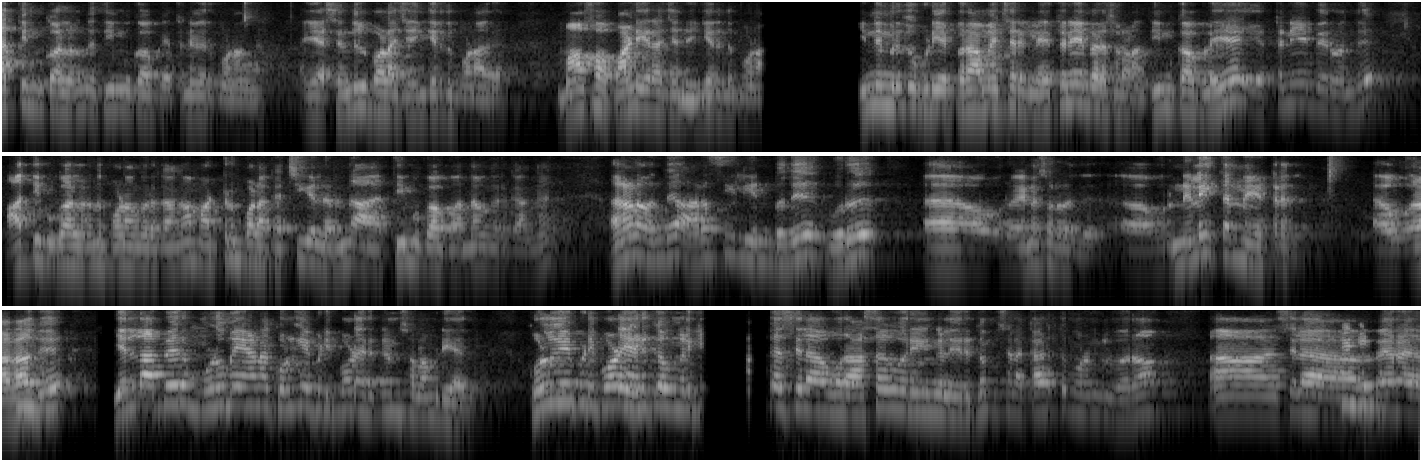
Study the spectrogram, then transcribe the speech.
அதிமுகல இருந்து திமுகவுக்கு எத்தனை பேர் போனாங்க? ஐயா செந்தில் பாலாஜி எங்கிருந்து போனாரு? மாஃபா பாண்டியராஜன் எங்கிருந்து போனாங்க? இன்னும் இருக்கக்கூடிய பிற அமைச்சர்கள் எத்தனையோ பேர் சொல்லலாம். திமுகக்குள்ளேயே எத்தனையோ பேர் வந்து அதிமுகல இருந்து போனவங்க இருக்காங்க. மற்றும் பல கட்சிகள்ல இருந்து திமுகவுக்கு வந்தவங்க இருக்காங்க. அதனால வந்து அரசியல் என்பது ஒரு ஒரு என்ன சொல்றது? ஒரு நிலைத்தன்மையற்றது. ஆஹ், ஒரு- அதாவது எல்லா பேரும் முழுமையான கொள்கை பிடிப்போட இருக்குன்னு சொல்ல முடியாது. கொள்கை பிடிப்போட இருக்கவங்களுக்கு அங்க சில ஒரு அசௌகரியங்கள் இருக்கும். சில கருத்து முரண்கள் வரும். சில. வேற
